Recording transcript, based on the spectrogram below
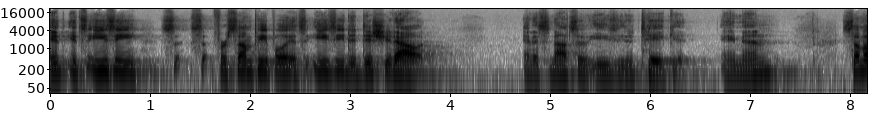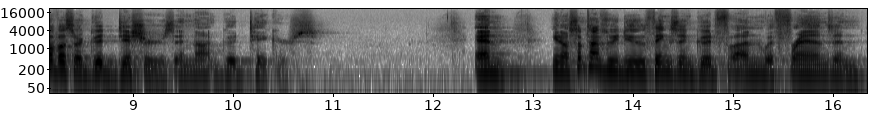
It, it's easy, for some people, it's easy to dish it out, and it's not so easy to take it. Amen? Some of us are good dishers and not good takers. And, you know, sometimes we do things in good fun with friends and,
